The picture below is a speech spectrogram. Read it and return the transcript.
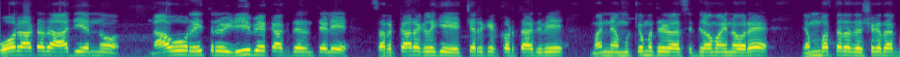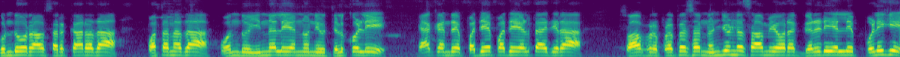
ಹೋರಾಟದ ಹಾದಿಯನ್ನು ನಾವು ರೈತರು ಹಿಡಿಯಬೇಕಾಗ್ತದೆ ಅಂತೇಳಿ ಸರ್ಕಾರಗಳಿಗೆ ಎಚ್ಚರಿಕೆ ಕೊಡ್ತಾ ಇದ್ದೀವಿ ಮಾನ್ಯ ಮುಖ್ಯಮಂತ್ರಿಗಳ ಸಿದ್ದರಾಮಯ್ಯನವರೇ, ಎಂಬತ್ತರ ದಶಕದ ಗುಂಡೂರಾವ್ ಸರ್ಕಾರದ ಪತನದ ಒಂದು ಹಿನ್ನೆಲೆಯನ್ನು ನೀವು ತಿಳ್ಕೊಳ್ಳಿ. ಯಾಕಂದರೆ ಪದೇ ಪದೇ ಹೇಳ್ತಾ ಇದ್ದೀರಾ, ಸ್ವಾ, ಪ್ರೊಫೆಸರ್ ನಂಜುಂಡಸ್ವಾಮಿಯವರ ಗರಡಿಯಲ್ಲಿ ಪೊಳಿಗಿ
